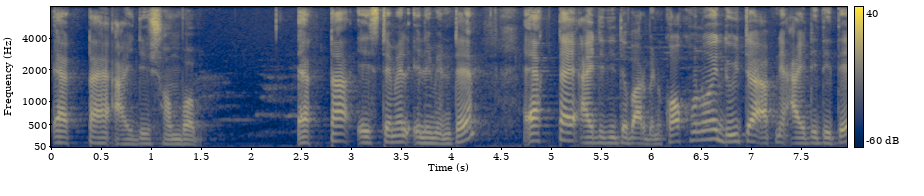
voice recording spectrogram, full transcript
একটা আইডি সম্ভব। একটা এইচটিএমএল এলিমেন্টে একটাই আইডি দিতে পারবেন। কখনোই দুইটা আপনি আইডি দিতে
